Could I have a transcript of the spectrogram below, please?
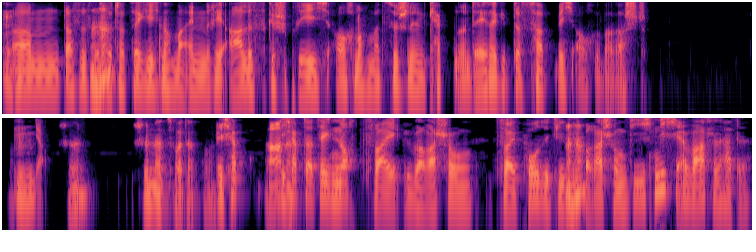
Mhm. Ähm, dass es also mhm. also tatsächlich noch mal ein reales Gespräch auch noch mal zwischen den Captain und Data gibt, das hat mich auch überrascht. Mhm. Ja. Schön. Schöner zweiter Punkt. Ich habe ich hab tatsächlich noch zwei Überraschungen, zwei positive mhm. Überraschungen, die ich nicht erwartet hatte.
